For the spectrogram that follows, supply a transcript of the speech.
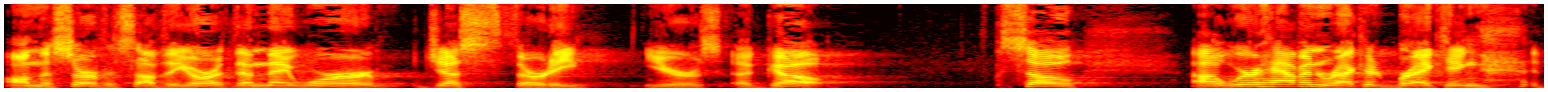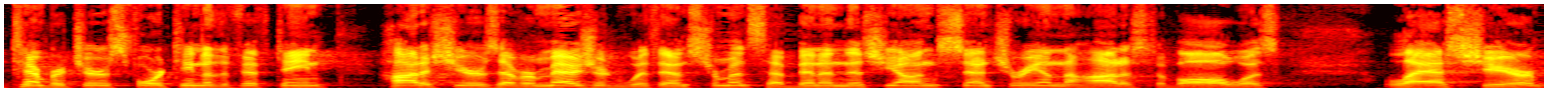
on the surface of the earth than they were just 30 years ago. So uh, we're having record breaking temperatures. 14 of the 15 hottest years ever measured with instruments have been in this young century, and the hottest of all was last year.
